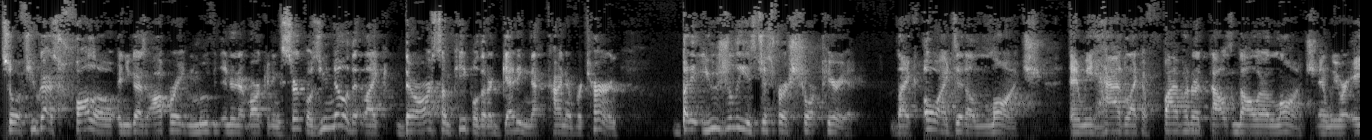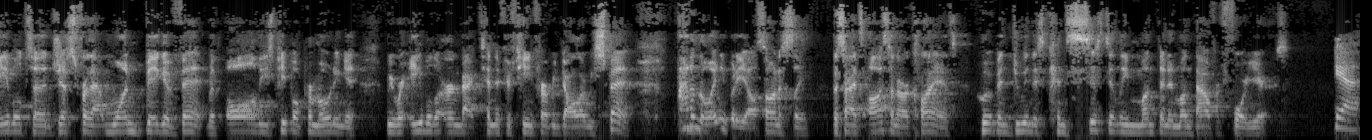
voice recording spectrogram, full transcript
So if you guys follow and you guys operate and move in internet marketing circles, you know that like there are some people that are getting that kind of return, but it usually is just for a short period. Like, oh, I did a launch and we had like a $500,000 launch and we were able to just for that one big event with all these people promoting it, we were able to earn back 10 to 15 for every dollar we spent. I don't know anybody else, honestly, besides us and our clients who have been doing this consistently month in and month out for four years. Yeah.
